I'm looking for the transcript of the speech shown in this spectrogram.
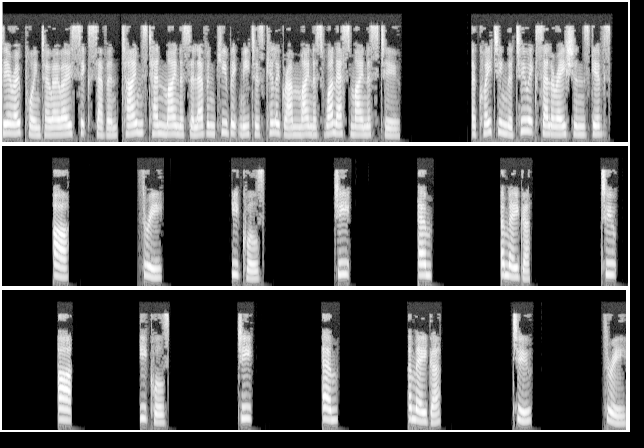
0.00067 times 10 minus 11 cubic meters kilogram minus 1 s minus 2 equating the two accelerations gives r 3 equals G M Omega two R equals G M Omega two three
